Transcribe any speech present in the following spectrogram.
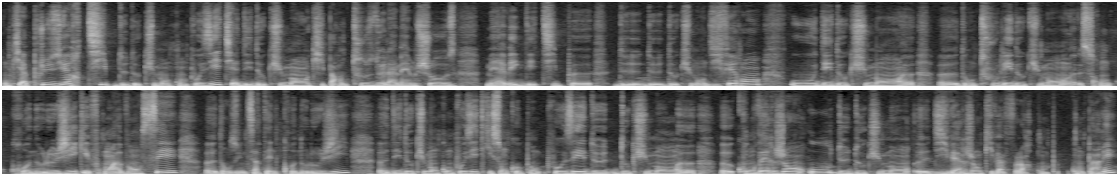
Donc il y a plusieurs types de documents composites. Il y a des documents qui parlent tous de la même chose, mais avec des types euh, de, documents différents, ou des documents euh, euh, dont tous les documents seront chronologiques et feront avancer dans une certaine chronologie. des documents composites qui sont composés de documents convergents ou de documents divergents qu'il va falloir comparer.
